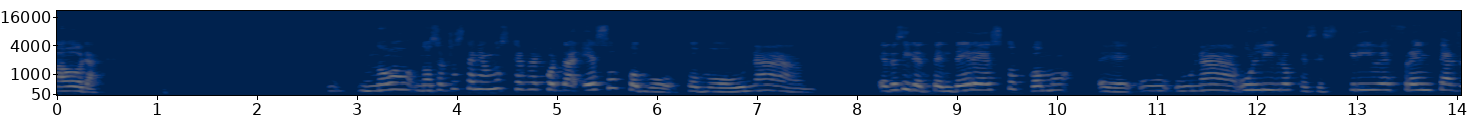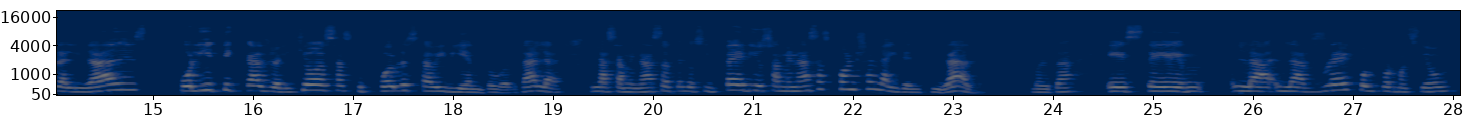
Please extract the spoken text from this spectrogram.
Ahora, no, nosotros tenemos que recordar eso como, como una, es decir, entender esto como eh, una, un libro que se escribe frente a realidades políticas, religiosas que el pueblo está viviendo, ¿verdad? las amenazas de los imperios, amenazas contra la identidad, ¿verdad? Este, la, la reconformación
